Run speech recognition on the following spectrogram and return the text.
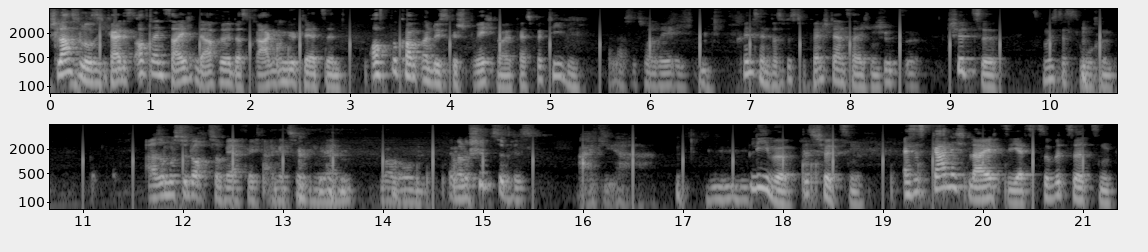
Schlaflosigkeit ist oft ein Zeichen dafür, dass Fragen ungeklärt sind. Oft bekommt man durchs Gespräch neue Perspektiven. Dann lass uns mal reden. Vincent, was bist du für ein Sternzeichen? Schütze. Schütze. Jetzt muss ich das suchen. Also musst du doch zur Wehrpflicht eingezogen werden. Warum? Ja, weil du Schütze bist. Ah, ja. Liebe des Schützen. Es ist gar nicht leicht, sie jetzt zu besitzen.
